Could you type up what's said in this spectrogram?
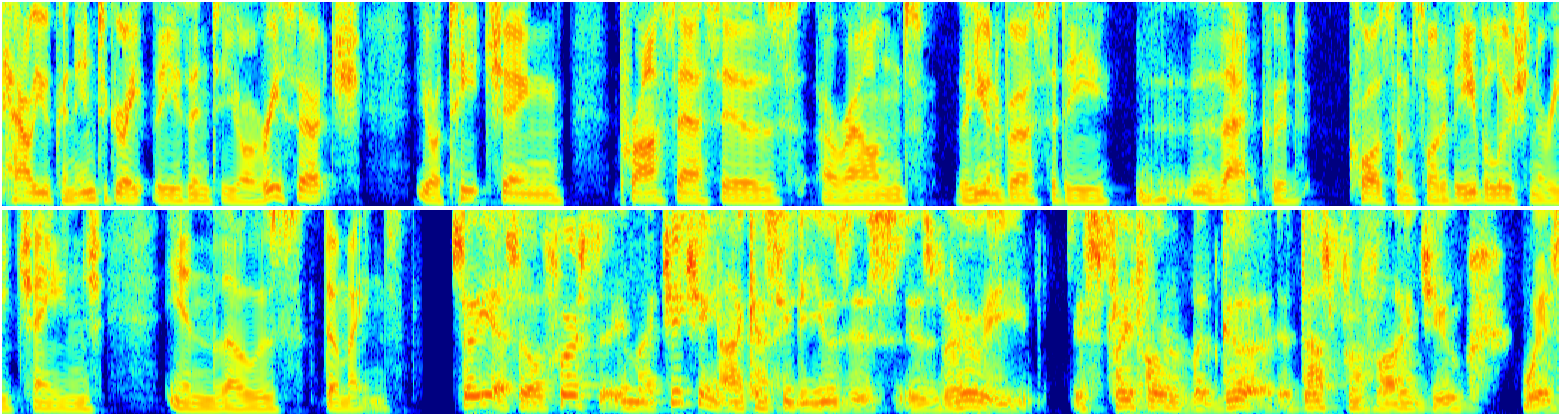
how you can integrate these into your research, your teaching processes around the university mm-hmm. that could cause some sort of evolutionary change in those domains? So yeah, so first in my teaching, I can see the use is, is very is straightforward but good. It does provide you with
